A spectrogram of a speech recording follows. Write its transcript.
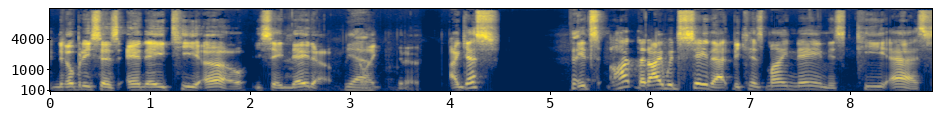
nobody says N A T O. You say NATO. Yeah. Like you know, I guess. It's odd that I would say that because my name is T.S.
